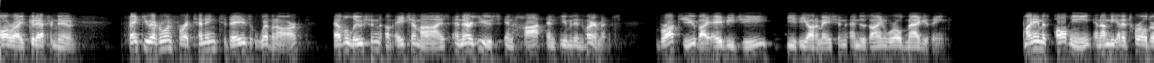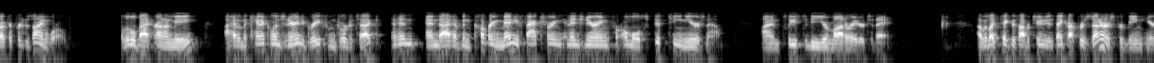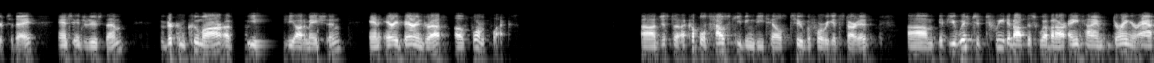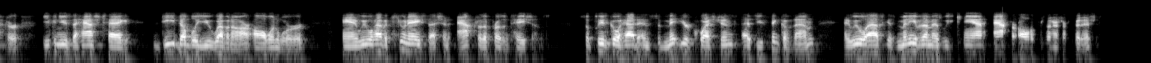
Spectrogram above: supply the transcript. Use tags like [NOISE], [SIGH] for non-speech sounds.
All right, good afternoon. Thank you everyone for attending today's webinar, Evolution of HMIs and Their Use in Hot and Humid Environments, brought to you by AVG, Easy Automation, and Design World magazine. My name is Paul Heney, and I'm the editorial director for Design World. A little background on me. I have a mechanical engineering degree from Georgia Tech, and, and I have been covering manufacturing and engineering for almost 15 years now. I'm pleased to be your moderator today. I would like to take this opportunity to thank our presenters for being here today and to introduce them. Vikram Kumar of Easy Automation and Ari Behrendorff of Formflex. Uh, just a, a, couple of housekeeping details too before we get started. Um, if you wish to tweet about this webinar anytime during or after, you can use the hashtag DWWebinar, all one word, and we will have a Q&A session after the presentations. So please go ahead and submit your questions as you think of them, and we will ask as many of them as we can after all the presenters are finished.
